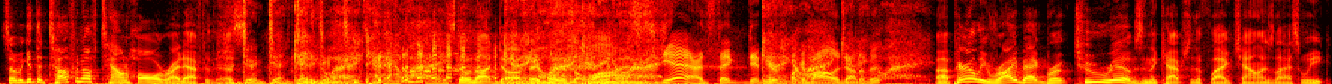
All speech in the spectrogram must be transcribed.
So we get the Tough Enough Town Hall right after this. Dun, dun, getting away, getting away. Still not done. They play this a lot. Yeah, it's they getting your fucking away, mileage out of it. Uh, apparently, Ryback broke two ribs in the Capture the Flag challenge last week.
